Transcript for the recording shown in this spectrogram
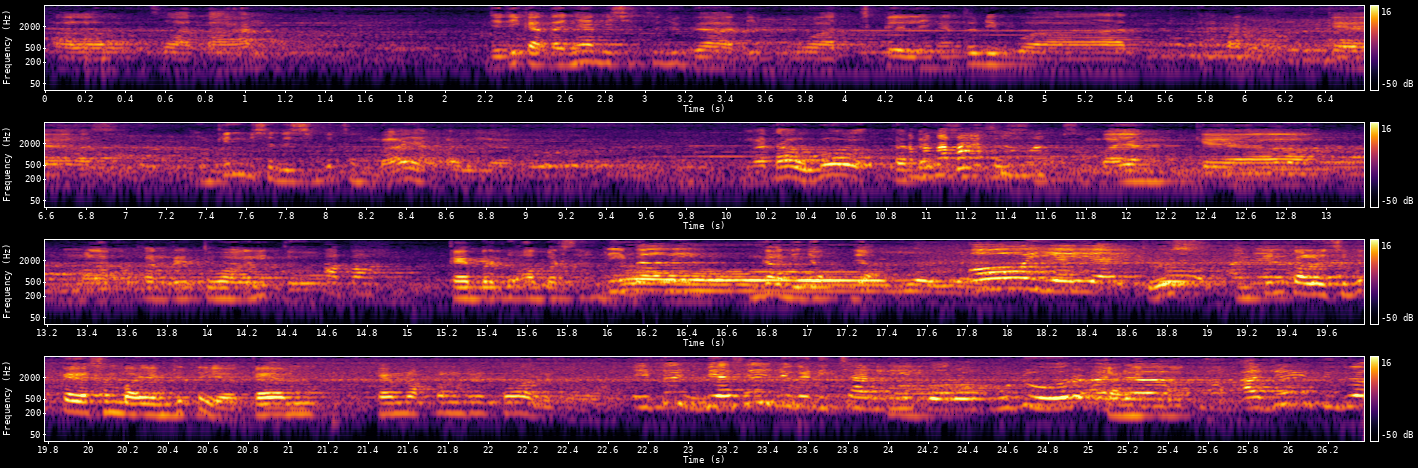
kalau selatan jadi katanya di situ juga dibuat sekelilingan tuh dibuat tempat kayak mungkin bisa disebut sembayang kali ya nggak tahu gue katanya Tempat apa? di situ Sembah- sembayang kayak melakukan ritual gitu Apa? kayak berdoa bersama Di Bali? Enggak, di Jogja. Oh, iya, iya. Oh iya iya itu Terus, ada. mungkin kalau disebut kayak sembayang gitu ya kayak kayak melakukan ritual gitu itu biasanya juga di Candi Borobudur Candi ada ada juga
